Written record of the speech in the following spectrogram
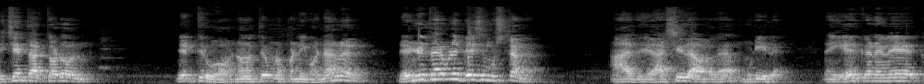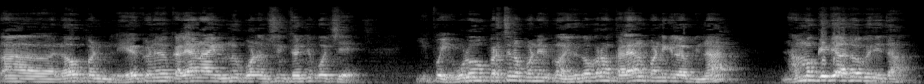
நிச்சயத்தார்த்தோட நிறுத்திடுவோம் நம்ம திருமணம் பண்ணிக்க ரெண்டு தரப்புலையும் பேசி முடிச்சிட்டாங்க. அது அர்ஷிதாவால முடியல. நான் ஏற்கனவே லவ் பண்ணல ஏற்கனவே கல்யாணம் ஆகி நின்று போன விஷயம் தெரிஞ்சு போச்சு. இப்போ இவ்வளோ பிரச்சனை பண்ணியிருக்கோம் இதுக்கப்புறம் கல்யாணம் பண்ணிக்கல அப்படின்னா நம்ம கதி அதோ கதி தான்.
